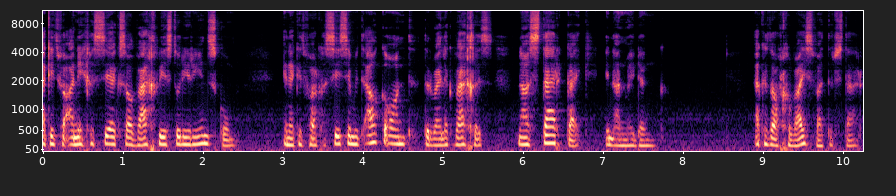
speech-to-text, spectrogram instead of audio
Ek het vir Annie gesê ek sal wegwees tot die reën kom en ek het vir haar gesê sy moet elke aand terwyl ek weg is na 'n ster kyk en aan my dink. Ek het haar gewys watter ster.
